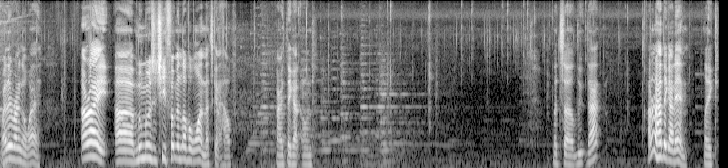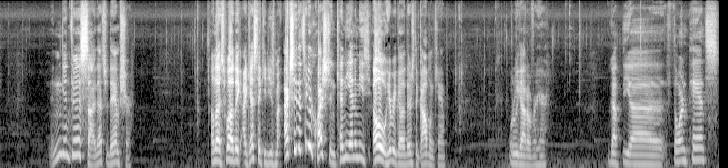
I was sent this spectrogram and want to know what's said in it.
Why are they running away? Alright, uh, Mumu's a chief footman level 1. That's gonna help. Alright, they got owned. Let's uh, loot that. I don't know how they got in. Like, they didn't get through this side, that's for damn sure. Unless, well, they, I guess they could use my... Actually, that's a good question. Can the enemies... Oh, here we go. There's the goblin camp. What do we got over here? We got the uh, thorn pants.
